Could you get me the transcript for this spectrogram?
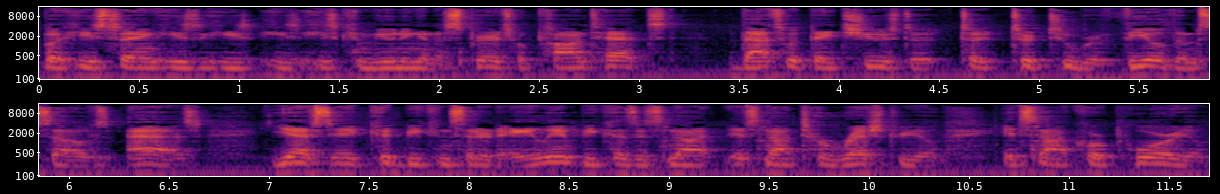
but he's saying he's he's he's, he's communing in a spiritual context. That's what they choose to, to, to, to reveal themselves as. Yes, it could be considered alien because it's not it's not terrestrial, it's not corporeal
